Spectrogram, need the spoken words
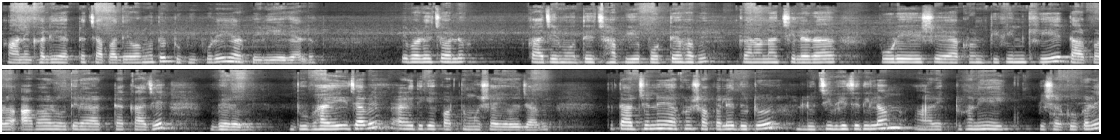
কানে খালি একটা চাপা দেওয়ার মতো টুপি পরেই আর বেরিয়ে গেল। এবারে চলো, কাজের মধ্যে ঝাঁপিয়ে পড়তে হবে। কেননা ছেলেরা পড়ে এসে এখন টিফিন খেয়ে তারপর আবার ওদের একটা কাজে বেরোবে। দু ভাইই যাবে আর এদিকে কর্তমশাইও যাবে। তো তার জন্য এখন সকালে দুটো লুচি ভেজে দিলাম আর একটুখানি এই প্রেশার কুকারে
